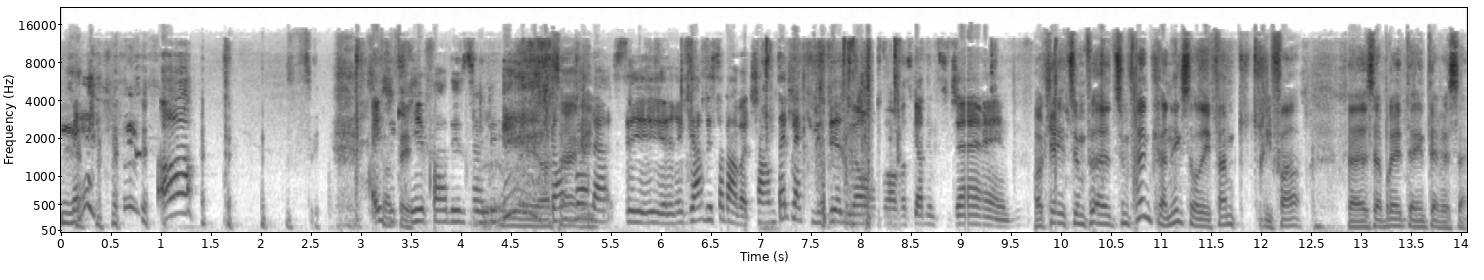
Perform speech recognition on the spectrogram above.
Mais, oh! Hey, j'ai crié fort, désolé. Oui, ah, Donc voilà, c'est, regardez ça dans votre chambre. Peut-être la cuisine, non, on va, on va se garder une petite gêne. OK, tu me, euh, tu me feras une chronique sur les femmes qui crient fort. Ça, ça pourrait être intéressant.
